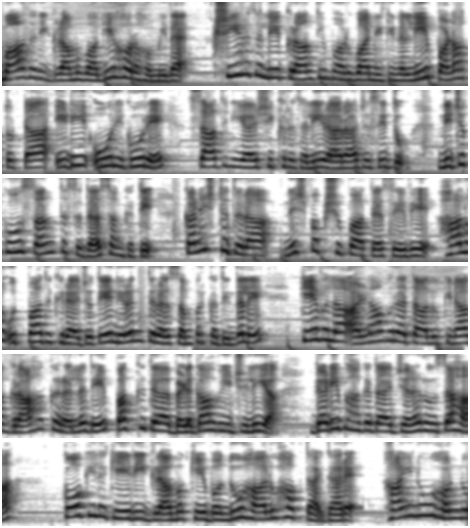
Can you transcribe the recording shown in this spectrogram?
ಮಾದರಿ ಗ್ರಾಮವಾಗಿ ಹೊರಹೊಮ್ಮಿದೆ. ಕ್ಷೀರದಲ್ಲಿ ಕ್ರಾಂತಿ ಮಾಡುವ ನಿಟ್ಟಿನಲ್ಲಿ ಪಣ ತೊಟ್ಟ ಇಡೀ ಊರಿಗೂರೇ ಸಾಧನೆಯ ಶಿಖರದಲ್ಲಿ ರಾರಾಜಿಸಿದ್ದು ನಿಜಕ್ಕೂ ಸಂತಸದ ಸಂಗತಿ. ಕನಿಷ್ಠ ದರ, ನಿಷ್ಪಕ್ಷಪಾತ ಸೇವೆ, ಹಾಲು ಉತ್ಪಾದಕರ ಜೊತೆ ನಿರಂತರ ಸಂಪರ್ಕದಿಂದಲೇ ಕೇವಲ ಅಳ್ನಾವರ ತಾಲೂಕಿನ ಗ್ರಾಹಕರಲ್ಲದೆ ಪಕ್ಕದ ಬೆಳಗಾವಿ ಜಿಲ್ಲೆಯ ಗಡಿಭಾಗದ ಜನರು ಸಹ ಕೋಗಿಲಗೇರಿ ಗ್ರಾಮಕ್ಕೆ ಬಂದು ಹಾಲು ಹಾಕ್ತಾ ಇದ್ದಾರೆ. ಹೈನು ಹೊನ್ನು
